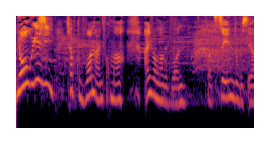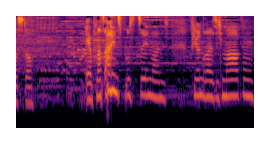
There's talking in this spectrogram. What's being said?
Yo, easy. Ich habe gewonnen, einfach mal. Einfach mal gewonnen. Platz 10, du bist Erster. Äh, Platz 1 plus 10 meine ich. 34 Marken,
